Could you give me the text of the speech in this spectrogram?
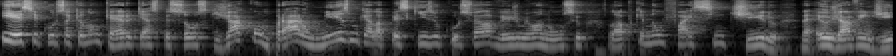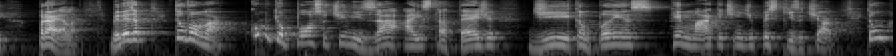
e esse curso aqui eu não quero que as pessoas que já compraram, mesmo que ela pesquise o curso, ela veja o meu anúncio lá porque não faz sentido. Né? Eu já vendi para ela. Beleza? Então vamos lá. Como que eu posso utilizar a estratégia de campanhas remarketing de pesquisa, Thiago? Então,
